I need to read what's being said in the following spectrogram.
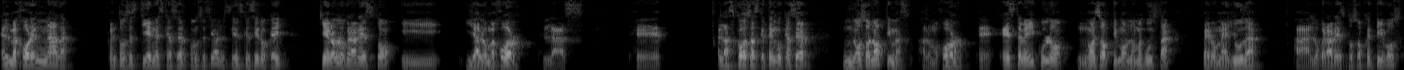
mejor en nada. Entonces tienes que hacer concesiones, tienes que decir, ok, quiero lograr esto y, a lo mejor las, eh, las cosas que tengo que hacer no son óptimas. A lo mejor eh, este vehículo no es óptimo, no me gusta, pero me ayuda a lograr estos objetivos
